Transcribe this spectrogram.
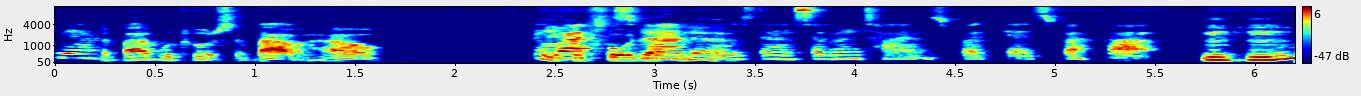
yeah The Bible talks about how the people fall down. man Yeah. falls down seven times but gets back up Mm-hmm.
